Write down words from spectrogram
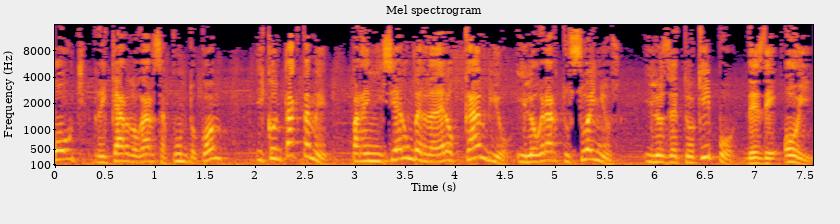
www.coachricardogarza.com y contáctame para iniciar un verdadero cambio y lograr tus sueños y los de tu equipo desde hoy.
